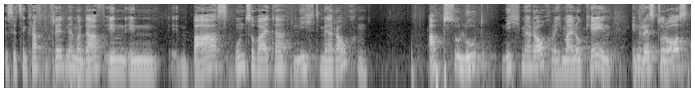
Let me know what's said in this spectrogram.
ist jetzt in Kraft getreten. Ne? Man darf in, in, in Bars und so weiter nicht mehr rauchen. Absolut nicht mehr rauchen. Ich meine, okay, in, in Restaurants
